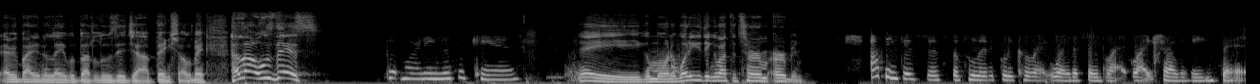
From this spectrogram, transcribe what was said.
Everybody in the label about to lose their job. Thanks, Charlamagne. Hello, who's this? Good morning. This is Ken. Hey, good morning. What do you think about the term urban? I think it's just the politically correct way to say black, like Charlene said.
